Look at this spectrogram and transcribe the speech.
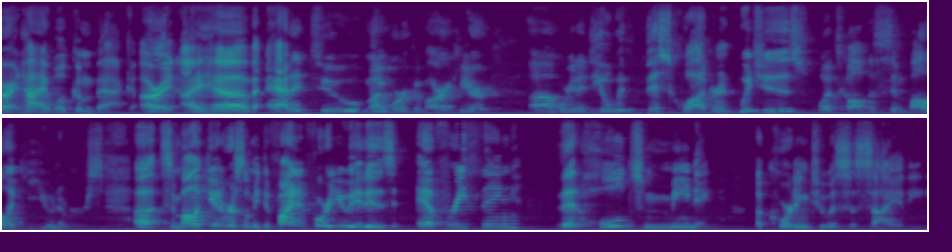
All right, hi, welcome back. All right, I have added to my work of art here. Um, we're going to deal with this quadrant, which is what's called the symbolic universe. Uh, symbolic universe, let me define it for you. It is everything that holds meaning according to a society.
